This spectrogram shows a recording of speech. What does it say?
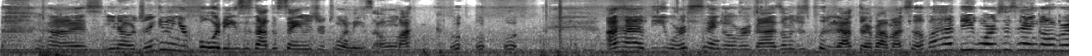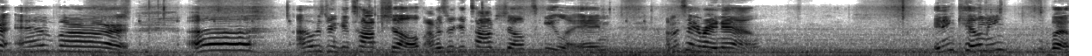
guys, you know, drinking in your 40s is not the same as your 20s. Oh my god. I had the worst hangover, guys. I'm gonna just put it out there about myself. I had the worst hangover ever. Uh I was drinking top shelf. I was drinking top shelf tequila, and I'm gonna tell you right now, it didn't kill me, but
